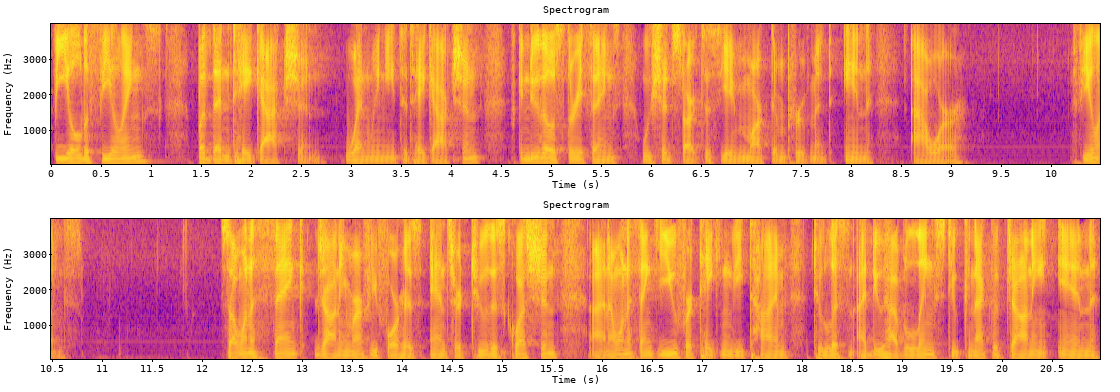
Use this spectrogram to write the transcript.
feel the feelings but then take action when we need to take action. If we can do those three things, we should start to see a marked improvement in our feelings. So I want to thank Johnny Murphy for his answer to this question. And I want to thank you for taking the time to listen. I do have links to connect with Johnny in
